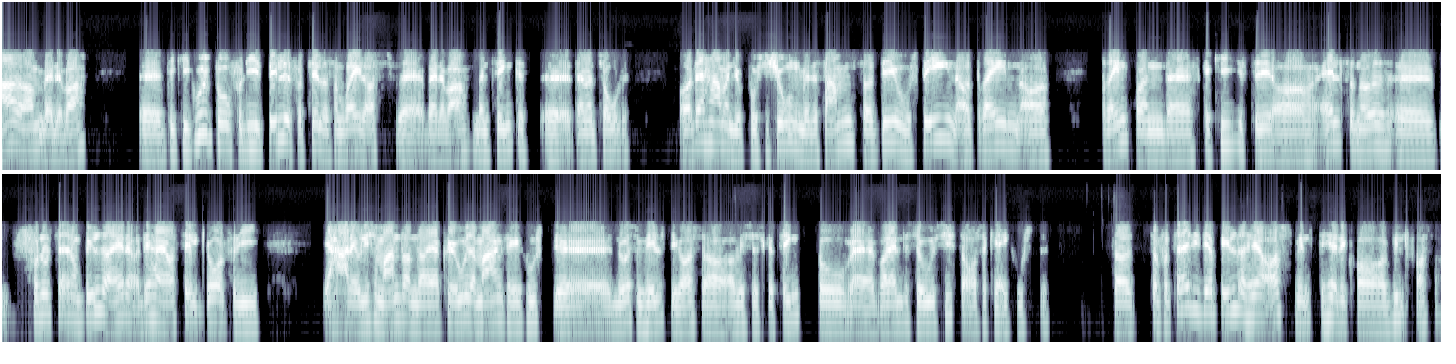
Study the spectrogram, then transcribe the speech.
meget om, hvad det var. Øh, det gik ud på, fordi et billede fortæller som regel også, hvad, hvad det var, man tænkte, øh, da man tog det. Og der har man jo positionen med det samme, så det er jo sten og dræn og drænbrønden, der skal kigges til, og alt sådan noget. Øh, få nu taget nogle billeder af det, og det har jeg også selv gjort, fordi jeg har det jo ligesom andre, når jeg kører ud af marken, så kan jeg ikke huske øh, noget som helst, ikke også? Og, og hvis jeg skal tænke på, hvad, hvordan det så ud sidste år, så kan jeg ikke huske det. Så, så få taget de der billeder her også, mens det her det går vildt for sig.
